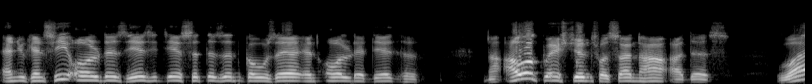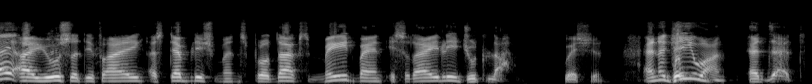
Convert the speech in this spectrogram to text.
And you can see all this, is citizen goes there and all that there. Now, our questions for Sanha are this. Why are you certifying establishments products made by an Israeli jutla? Question. And a gay one. at that.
